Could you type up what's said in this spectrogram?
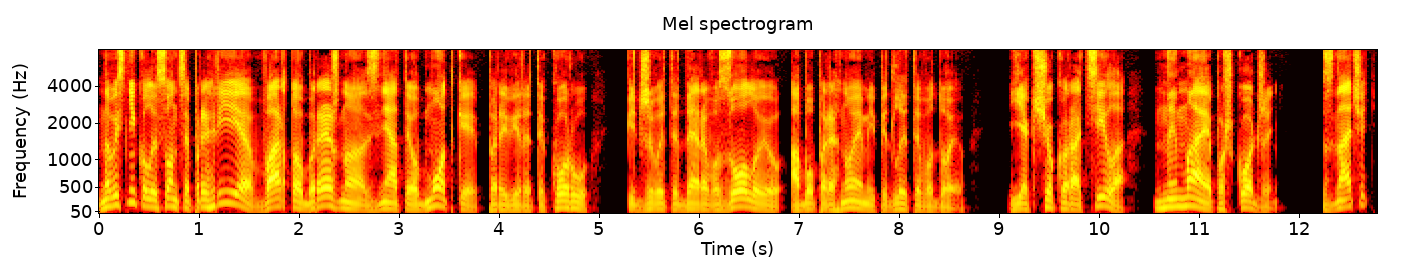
Навесні, коли сонце пригріє, варто обережно зняти обмотки, перевірити кору, підживити дерево золою або перегноєм і підлити водою. Якщо кора ціла, немає пошкоджень, значить,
